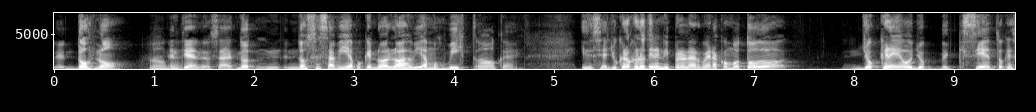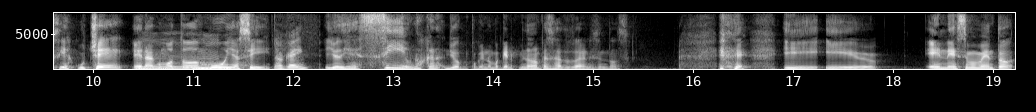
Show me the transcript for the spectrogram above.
eh, dos no. Ah, ok. ¿Entiendes? O sea, no, no se sabía porque no lo habíamos visto. Ah, ok. Y decía, yo creo que no tiene ni pelo largo. Era como todo, yo creo, yo siento que sí, escuché. Era como todo muy así. Ok. Y yo dije, sí, unos caras. Yo, porque no me, no me pensaba tatuar en ese entonces. y, y en ese momento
